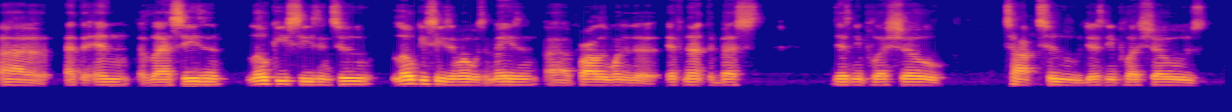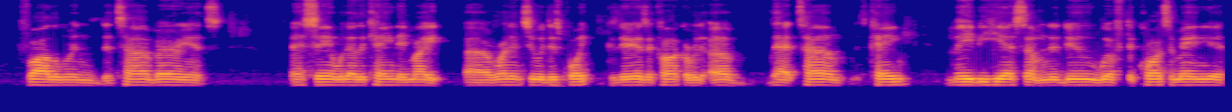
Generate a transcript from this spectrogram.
uh, at the end of last season. Loki season two. Loki season one was amazing. Uh, probably one of the, if not the best Disney Plus show, top two Disney Plus shows following the time variance and seeing what other Kang they might uh, run into at this point because there is a conqueror of that time king. Maybe he has something to do with the Quantumania,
